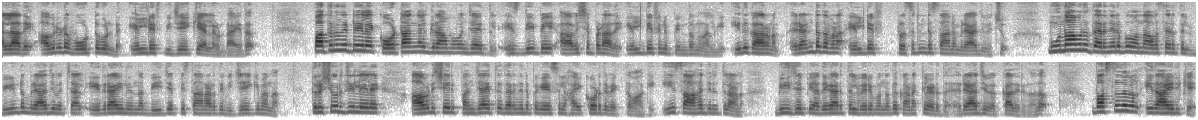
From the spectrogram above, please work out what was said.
അല്ലാതെ അവരുടെ വോട്ട് കൊണ്ട് എൽ ഡി എഫ് വിജയിക്കുകയല്ല ഉണ്ടായത്. പത്തനംതിട്ടയിലെ കോട്ടാങ്ങൽ ഗ്രാമപഞ്ചായത്തിൽ എസ് ഡി പി ഐ ആവശ്യപ്പെടാതെ എൽ ഡി എഫിന് പിന്തുണ നൽകി. ഇത് കാരണം രണ്ട് തവണ എൽ ഡി എഫ് പ്രസിഡന്റ് സ്ഥാനം രാജിവെച്ചു. മൂന്നാമത് തെരഞ്ഞെടുപ്പ് വന്ന അവസരത്തിൽ വീണ്ടും രാജിവെച്ചാൽ എതിരായി നിന്ന ബി ജെ പി സ്ഥാനാർത്ഥി വിജയിക്കുമെന്ന് തൃശൂർ ജില്ലയിലെ ആവടിശ്ശേരി പഞ്ചായത്ത് തെരഞ്ഞെടുപ്പ് കേസിൽ ഹൈക്കോടതി വ്യക്തമാക്കി. ഈ സാഹചര്യത്തിലാണ് ബി ജെ പി അധികാരത്തിൽ വരുമെന്നത് കണക്കിലെടുത്ത് രാജിവെക്കാതിരുന്നത്. വസ്തുതകൾ ഇതായിരിക്കെ.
